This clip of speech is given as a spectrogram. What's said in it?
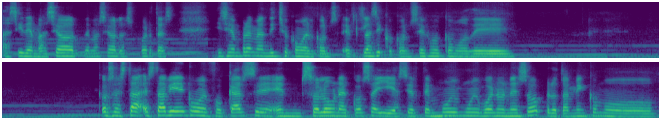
así demasiado, demasiado las puertas. Y siempre me han dicho como el, clásico consejo como de o sea, está, está bien como enfocarse en solo una cosa y hacerte muy, muy bueno en eso, pero también como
